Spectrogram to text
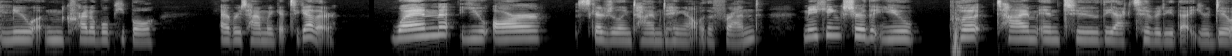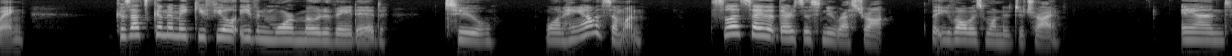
new incredible people every time we get together. When you are scheduling time to hang out with a friend, making sure that you put time into the activity that you're doing because that's going to make you feel even more motivated to want to hang out with someone. So let's say that there's this new restaurant that you've always wanted to try. And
